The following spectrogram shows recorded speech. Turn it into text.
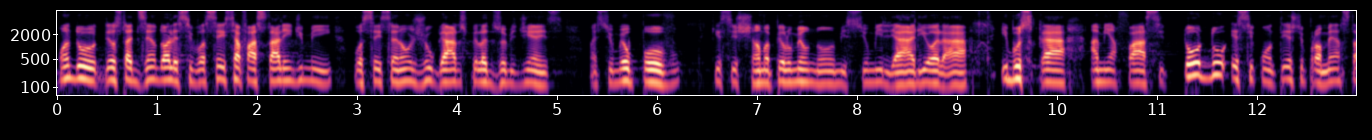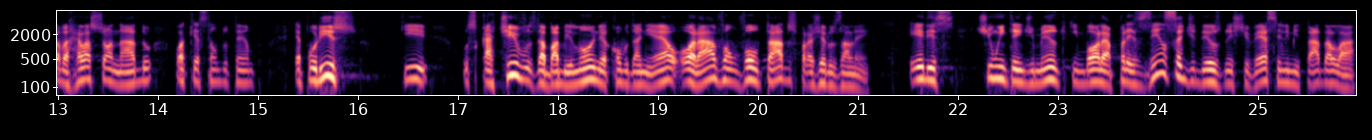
Quando Deus está dizendo, olha, se vocês se afastarem de mim, vocês serão julgados pela desobediência, mas se o meu povo que se chama pelo meu nome, se humilhar e orar e buscar a minha face. Todo esse contexto de promessa estava relacionado com a questão do templo. É por isso que os cativos da Babilônia, como Daniel, oravam voltados para Jerusalém. Eles tinham um entendimento que, embora a presença de Deus não estivesse limitada lá,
